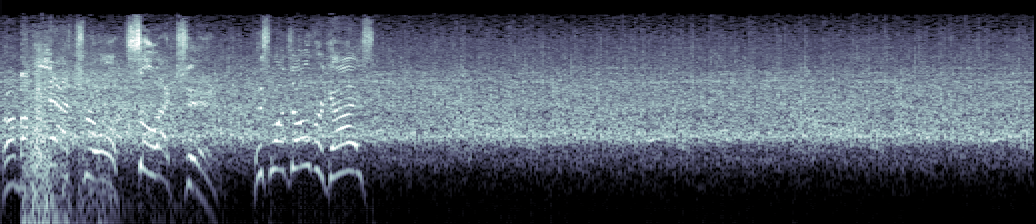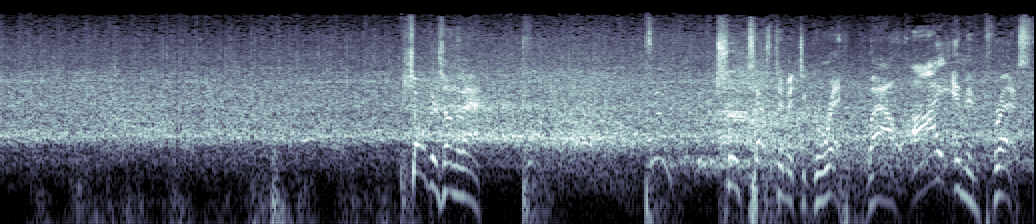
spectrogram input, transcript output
From behind. Natural selection. This one's over, guys. Shoulders on the mat. True testament to grit. Wow, I am impressed.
